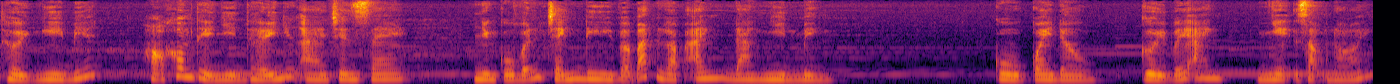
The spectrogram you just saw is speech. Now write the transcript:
Thời nghi biết họ không thể nhìn thấy những ai trên xe, nhưng cô vẫn tránh đi và bắt gặp anh đang nhìn mình. Cô quay đầu, cười với anh, nhẹ giọng nói.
